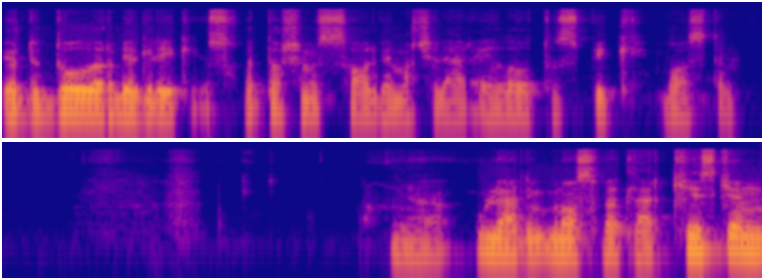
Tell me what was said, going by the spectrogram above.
bu yerda dollar belgilik suhbatdoshimiz savol bermoqchilar. Allow to speak bosdim. E, ularning munosabatlari keskin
